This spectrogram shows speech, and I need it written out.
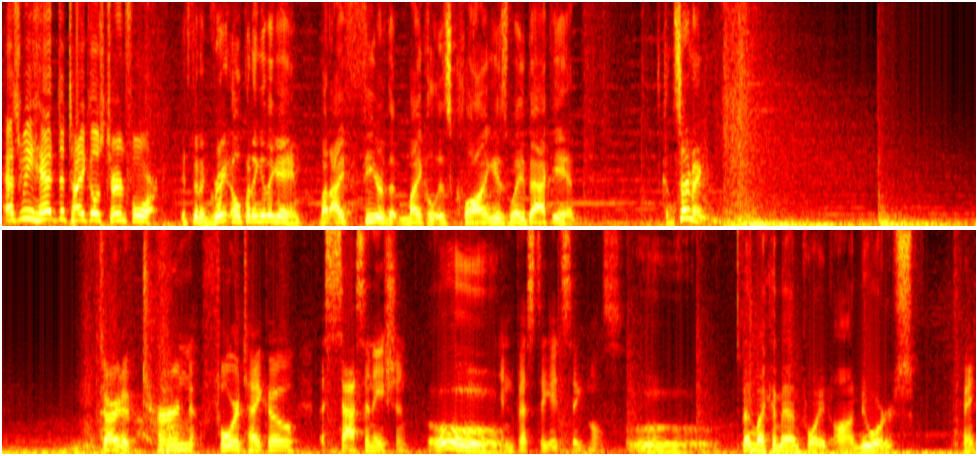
as we head to Tycho's turn four. It's been a great opening of the game, but I fear that Michael is clawing his way back in. It's concerning. Start of turn four, Tycho. Assassination. Oh. Investigate signals. Ooh. Spend my command point on new orders, Okay.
